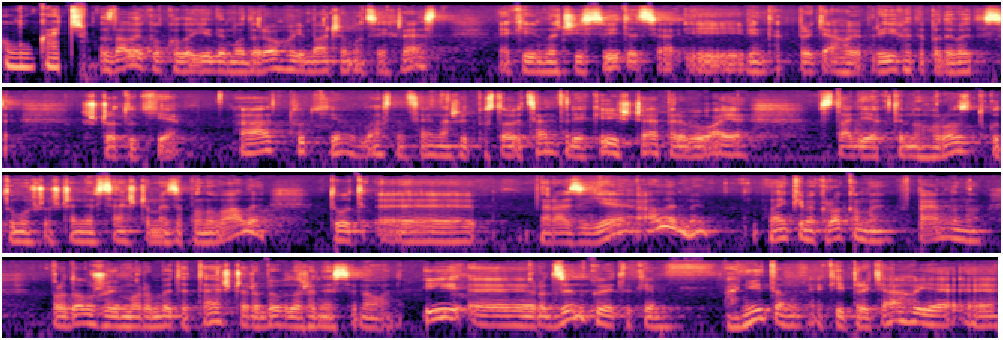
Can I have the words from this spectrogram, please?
Лукач. Здалеку, коли їдемо дорогою, бачимо цей хрест, який вночі світиться, і він так притягує приїхати, подивитися, що тут є. А тут є власне цей наш відпустовий центр, який ще перебуває в стадії активного розвитку, тому що ще не все, що ми запланували, тут е, наразі є, але ми маленькими кроками впевнено продовжуємо робити те, що робив блажений Симеон. І е, родзинкою таким магнітом, який притягує, е,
